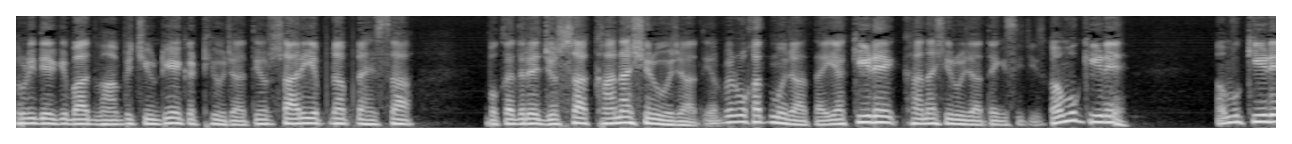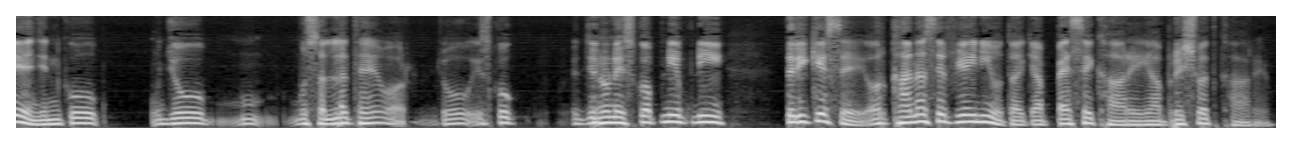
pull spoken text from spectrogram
थोड़ी देर के बाद वहाँ पे चींटियाँ इकट्ठी हो जाती हैं और सारी अपना अपना हिस्सा बकदरे जुस्सा खाना शुरू हो जाती है और फिर वो खत्म हो जाता है, या कीड़े खाना शुरू हो जाते हैं किसी चीज़ को। हम वो कीड़े हैं। हम वो कीड़े हैं जिनको, जो मु- मुसल्लत हैं और जो इसको, जिन्होंने इसको अपनी अपनी तरीके से, और खाना सिर्फ़ यही नहीं होता कि आप पैसे खा रहे हैं या आप रिश्वत खा रहे हैं।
